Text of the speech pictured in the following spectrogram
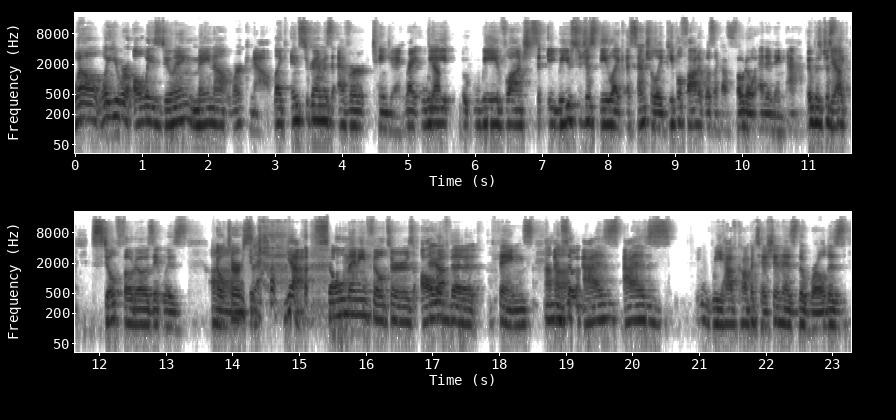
well, what you were always doing may not work now. Like Instagram is ever changing, right? We yep. we've launched we used to just be like essentially people thought it was like a photo editing app. It was just yep. like still photos. It was um, filters. It, yeah, so many filters, all yeah. of the things. Uh-huh. And so as as we have competition as the world is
